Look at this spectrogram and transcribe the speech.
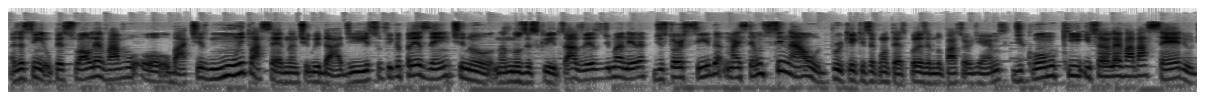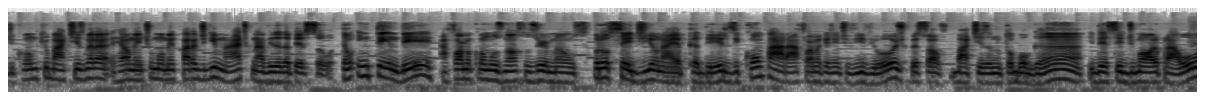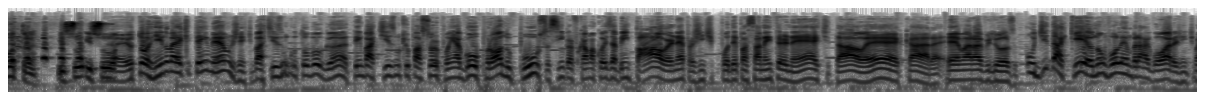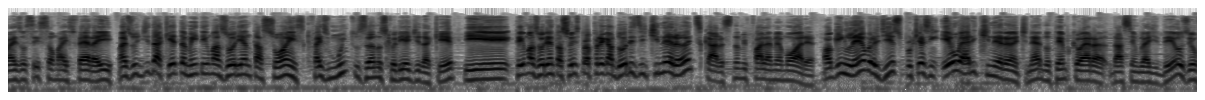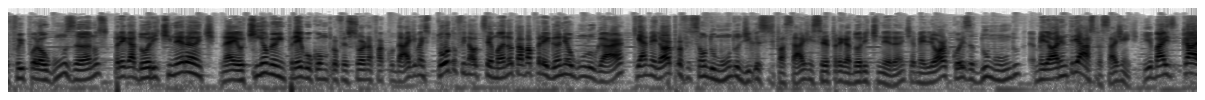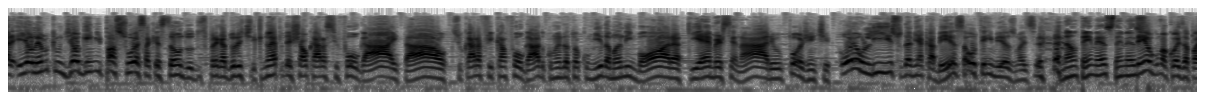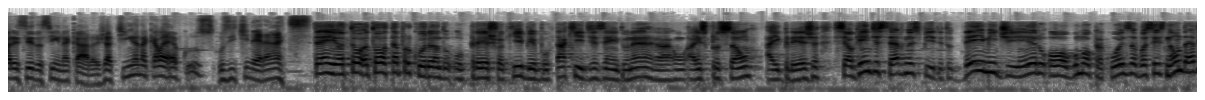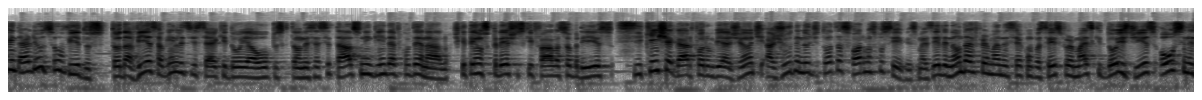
Mas assim, o pessoal levava o, o, batismo muito a sério na antiguidade e isso fica presente no, no, nos escritos, às vezes de maneira distorcida, mas tem um sinal por que, que isso acontece. Por exemplo, no Pastor Hermes, de como que isso era levado a sério, de como que o batismo era realmente um momento paradigmático na vida da pessoa. Então, entender a forma como os nossos irmãos procediam na época deles e comparar a forma que a gente vive hoje, que o pessoal batiza no tobogã e decide de uma hora para outra. Isso, isso. É, eu tô rindo, mas é que tem mesmo, gente. Batismo com tobogã. Tem batismo que o pastor põe a GoPro no pulso, assim, para ficar uma coisa bem power, né? Pra gente poder passar na internet e tal. É, cara, é maravilhoso. O Didaquê, eu não vou lembrar agora, gente, mas vocês são mais fera aí. Mas o Didaquê também tem umas orientações, que faz muitos anos que eu li a Didaquê. E tem umas orientações para pregadores itinerantes, cara, se não me falha a memória. Alguém lembra disso? Porque assim, eu era itinerante, né? No tempo que eu era da Assembleia de Deus, eu fui por alguns anos pregador itinerante, né? Eu tinha o meu emprego como professor na faculdade, mas todo final de semana eu tava pregando em algum lugar, que é a melhor profissão do mundo, diga-se de passagem, ser pregador itinerante, é a melhor coisa do mundo, melhor entre aspas, tá, gente? E mas, cara, e eu lembro que um dia alguém me passou essa questão do, dos pregadores que não é para deixar o cara se folgar e tal. Se o cara ficar folgado comendo a tua comida, manda embora, que é mercenário. Pô, gente, ou eu li isso da minha cabeça ou tem mesmo, mas Não tem mesmo, tem mesmo. tem alguma coisa parecida assim, né, cara? Já tinha naquela época os, os itinerantes. Tem, eu tô, eu tô até procurando o trecho aqui, Bibo. Tá aqui dizendo, né? A, a instrução à igreja. Se alguém disser no espírito, dê-me dinheiro ou alguma outra coisa, vocês não devem dar-lhe os ouvidos. Todavia, se alguém lhes disser que doe a outros que estão necessitados, ninguém deve condená-lo. Acho que tem uns trechos que fala sobre isso. Se quem chegar for um viajante, ajudem-no de todas as formas possíveis, mas ele não deve permanecer com vocês por mais que dois dias ou, se necessário,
